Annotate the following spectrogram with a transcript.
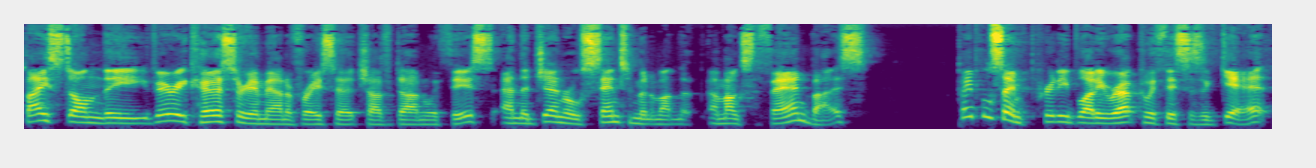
based on the very cursory amount of research I've done with this and the general sentiment among the, amongst the fan base, people seem pretty bloody wrapped with this as a get.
